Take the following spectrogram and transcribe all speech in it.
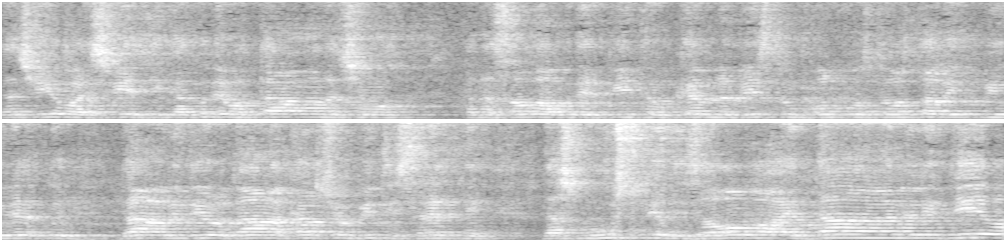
da će i ovaj svijet i kad budemo tamo, onda ćemo, kad nas Allah bude pitao u kemne bistom, koliko ste ostali, mi rekli dan ili dio dana, kako ćemo biti sretni, da smo uspjeli za ovaj dan ili dio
